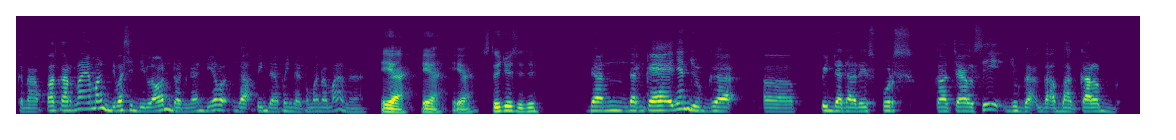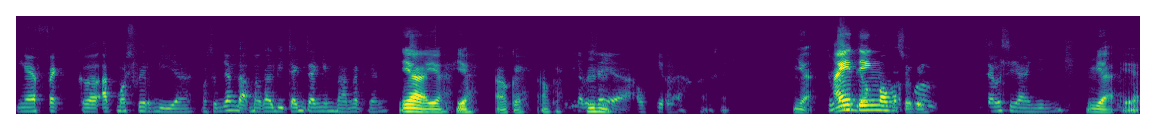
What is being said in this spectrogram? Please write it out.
Kenapa? Karena emang dia masih di London kan, dia nggak pindah-pindah ke mana-mana. Iya, iya, iya. Setuju, setuju. Dan dan kayaknya juga eh, pindah dari Spurs ke Chelsea juga nggak bakal ngefek ke atmosfer dia. Maksudnya nggak bakal diceng-cengin banget kan. Iya, iya, iya. Oke, oke. Jadi harusnya Mhm. ya oke lah harusnya. Ya, Cuma I think okay. Chelsea anjing. Iya, iya.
